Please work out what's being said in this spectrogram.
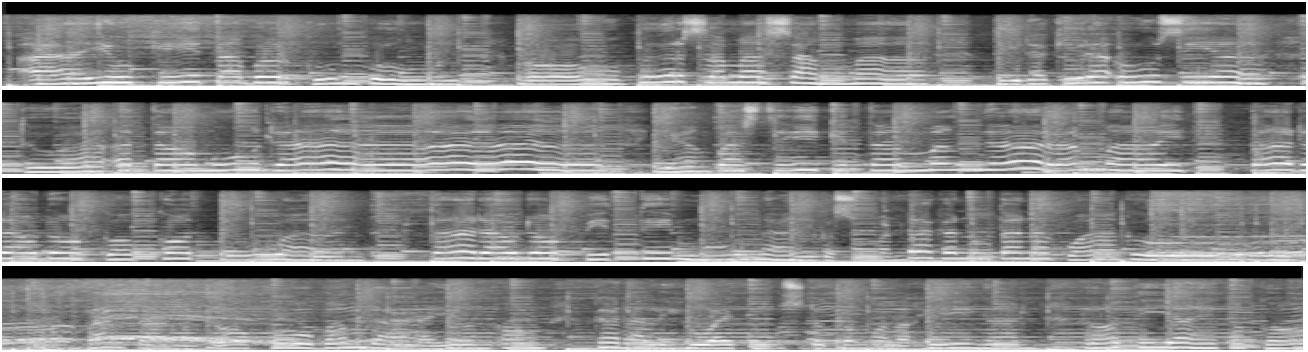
Ayo kita berkumpul Oh bersama-sama. Tidak kira usia tua atau muda. Yang pasti kita mengeramai. Tadau do kokotuan Tadau do pitimungan. Kesumandakan um tanah kuagu. Bantang toko bambarayon om. Kadali huay tumpus do kemolahingan Roti ya toko.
